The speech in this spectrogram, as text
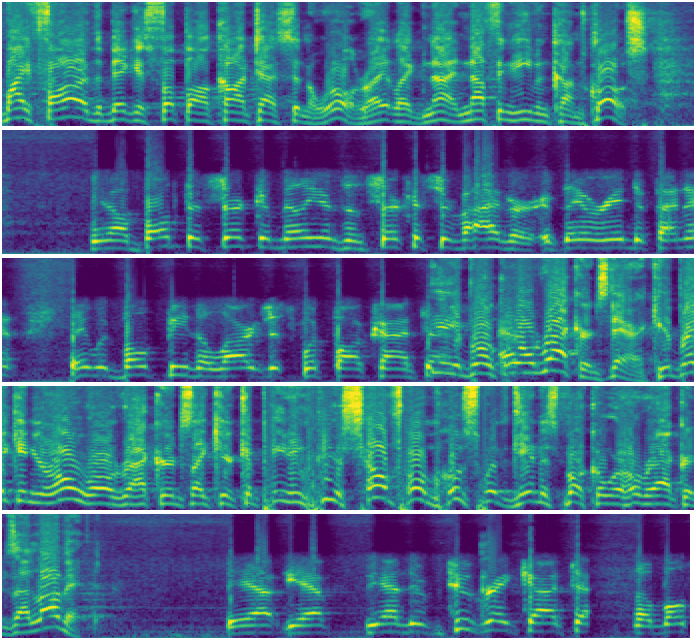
by far the biggest football contest in the world, right? Like, not, nothing even comes close. You know, both the Circa Millions and Circa Survivor, if they were independent, they would both be the largest football contest. Yeah, you broke world records, Derek. You're breaking your own world records like you're competing with yourself almost with Guinness Book of World Records. I love it. Yeah, yeah, yeah. They're two great contests. They'll both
